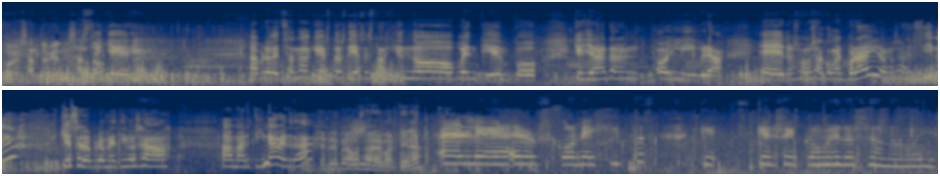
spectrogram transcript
Jueves Santo, Viernes Santo. Así que aprovechando que estos días está haciendo buen tiempo, que Jonathan hoy libra, eh, nos vamos a comer por ahí, vamos al cine, que se lo prometimos a, a Martina, ¿verdad? ¿Qué película vamos a ver, Martina? El los conejitos que, que se comen los zanahorias.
